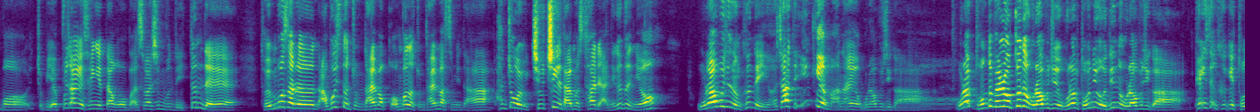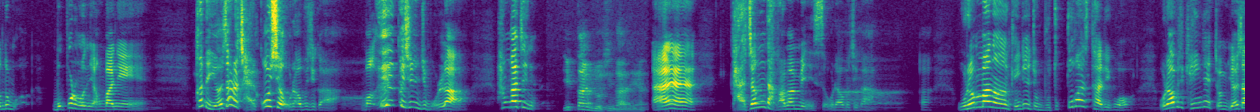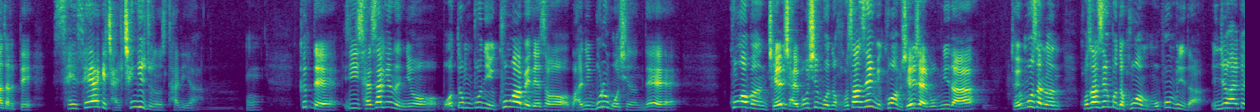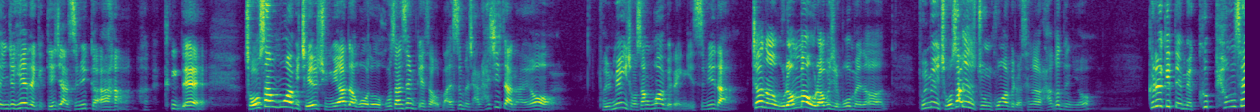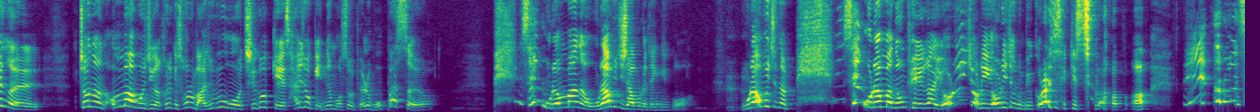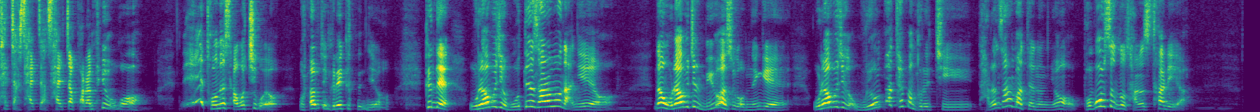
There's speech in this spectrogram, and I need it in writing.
뭐 좀 예쁘장하게 생겼다고 말씀하신 분도 있던데 도연보살은 아버지도 좀 닮았고 엄마도 좀 닮았습니다. 한쪽을 치우치게 닮은 스타일이 아니거든요. 우리 아버지는 근데 여자한테 인기가 많아요, 우리 아버지가. 우리 아버지 돈도 별로 없거든, 우리 아버지. 우리 아버지 돈이 어디 있는 우리 아버지가. 평생 크게 돈도 못 벌어보는 양반이. 근데 여자를 잘 꼬셔, 우리 아버지가. 뭐, 왜 끝인지 몰라. 한 가지 입담이 좋으신 거 아니에요? 아, 다정다감한 면이 있어 우리 아버지가. 어, 우리 엄마는 굉장히 좀 무뚝뚝한 스타일이고 우리 아버지 굉장히 좀 여자들한테 세세하게 잘 챙겨주는 스타일이야. 응. 근데 이 세상에는요 어떤 분이 궁합에 대해서 많이 물어보시는데 궁합은 제일 잘 보신 분은 호산쌤이 궁합을 제일 잘 봅니다. 도연보살은 호산쌤보다 궁합은 못 봅니다. 인정할 건 인정해야 되, 되지 않습니까? 근데 조상궁합이 제일 중요하다고 그 호산쌤께서 말씀을 잘 하시잖아요. 불명이 조상궁합이라는 게 있습니다. 저는 우리 엄마, 우리 아버지를 보면은 불명이 조상에서 준 궁합이라고 생각을 하거든요. 그렇기 때문에 그 평생을 저는 엄마, 아버지가 그렇게 서로 마주보고 즐겁게 사이좋게 있는 모습을 별로 못 봤어요. 평생 우리 엄마는 우리 아버지 잡으러 댕기고 우리 아버지는 평생 우리 엄마 눈피가 요리조리 요리조리 미꾸라지 새끼처럼 어? 때때로 살짝 살짝 살짝 바람 피우고 내 돈을 사고 치고요. 우리 아버지는 그랬거든요. 근데 우리 아버지가 못된 사람은 아니에요. 난 우리 아버지를 미워할 수가 없는 게 우리 아버지가 우리 엄마한테만 그렇지 다른 사람한테는요 법 없어도 다른 스타일이야.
